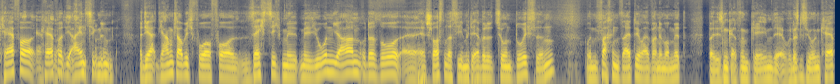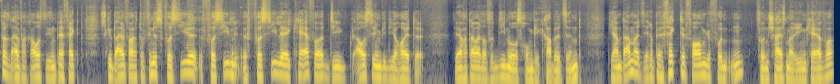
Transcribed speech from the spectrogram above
Käfer, Käfer, die einzigen, die, die haben, glaube ich, vor, vor 60 Mil Millionen Jahren oder so äh, entschlossen, dass sie mit der Evolution durch sind und machen seitdem einfach nicht mehr mit bei diesem ganzen Game der Evolution. Käfer sind einfach raus, die sind perfekt. Es gibt einfach, du findest fossil, fossil, fossile Käfer, die aussehen wie die heute. Die einfach damals auf so Dinos rumgekrabbelt sind. Die haben damals ihre perfekte Form gefunden, so ein scheiß Marienkäfer.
